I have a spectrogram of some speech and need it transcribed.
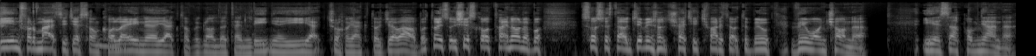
I informacje, gdzie są kolejne, jak to wygląda ten linie i jak, trochę jak to działało. Bo to jest wszystko otajnione, bo co się stało, 93, 4 to był wyłączone i jest zapomniane.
